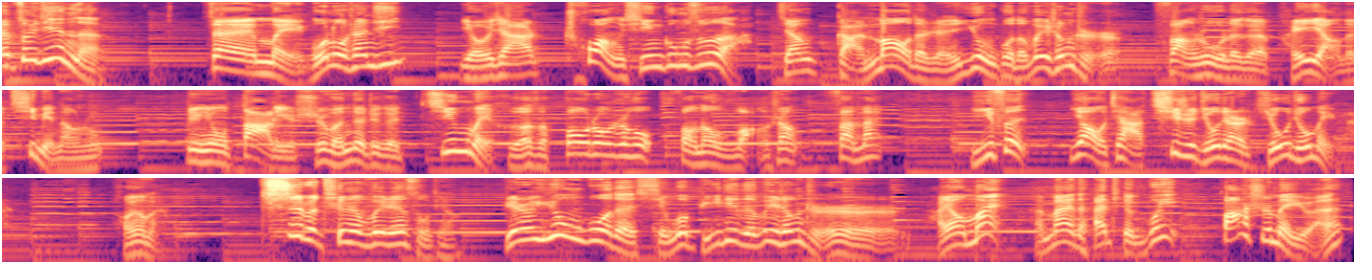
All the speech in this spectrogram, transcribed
在，最近呢，在美国洛杉矶有一家创新公司啊，将感冒的人用过的卫生纸放入这个培养的器皿当中，并用大理石纹的这个精美盒子包装之后放到网上贩卖，一份要价七十九点九九美元。朋友们，是不是听着危人耸听？别人用过的、擤过鼻涕的卫生纸还要卖，还卖的还挺贵，八十美元。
